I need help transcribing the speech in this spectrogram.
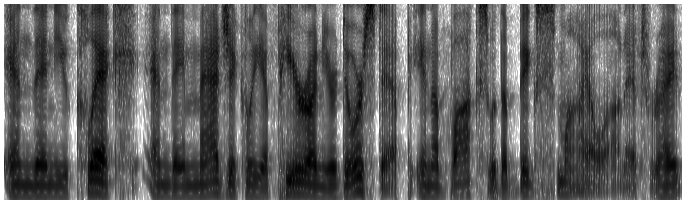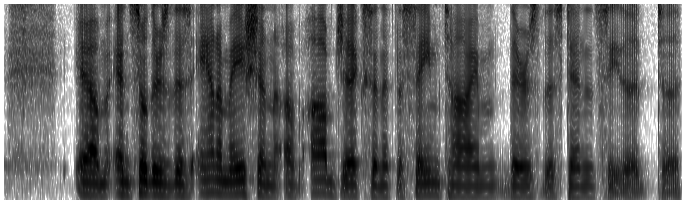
and then you click and they magically appear on your doorstep in a box with a big smile on it right um, and so there's this animation of objects, and at the same time, there's this tendency to, to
